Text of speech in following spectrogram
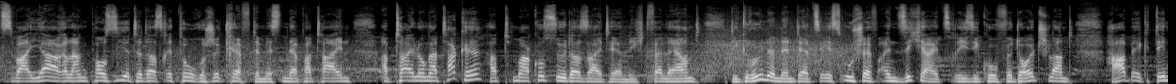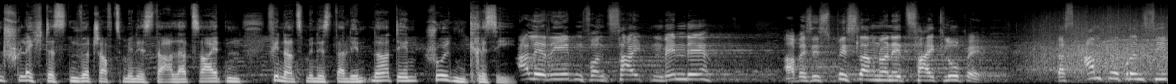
Zwei Jahre lang pausierte das rhetorische Kräftemessen der Parteien. Abteilung Attacke hat Markus Söder seither nicht verlernt. Die Grüne nennt der CSU-Chef ein Sicherheitsrisiko für Deutschland. Habeck den schlechtesten Wirtschaftsminister aller Zeiten. Finanzminister Lindner den Schuldenkrissi. Alle reden von Zeitenwende, aber es ist bislang nur eine Zeitlupe. Das Ampelprinzip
